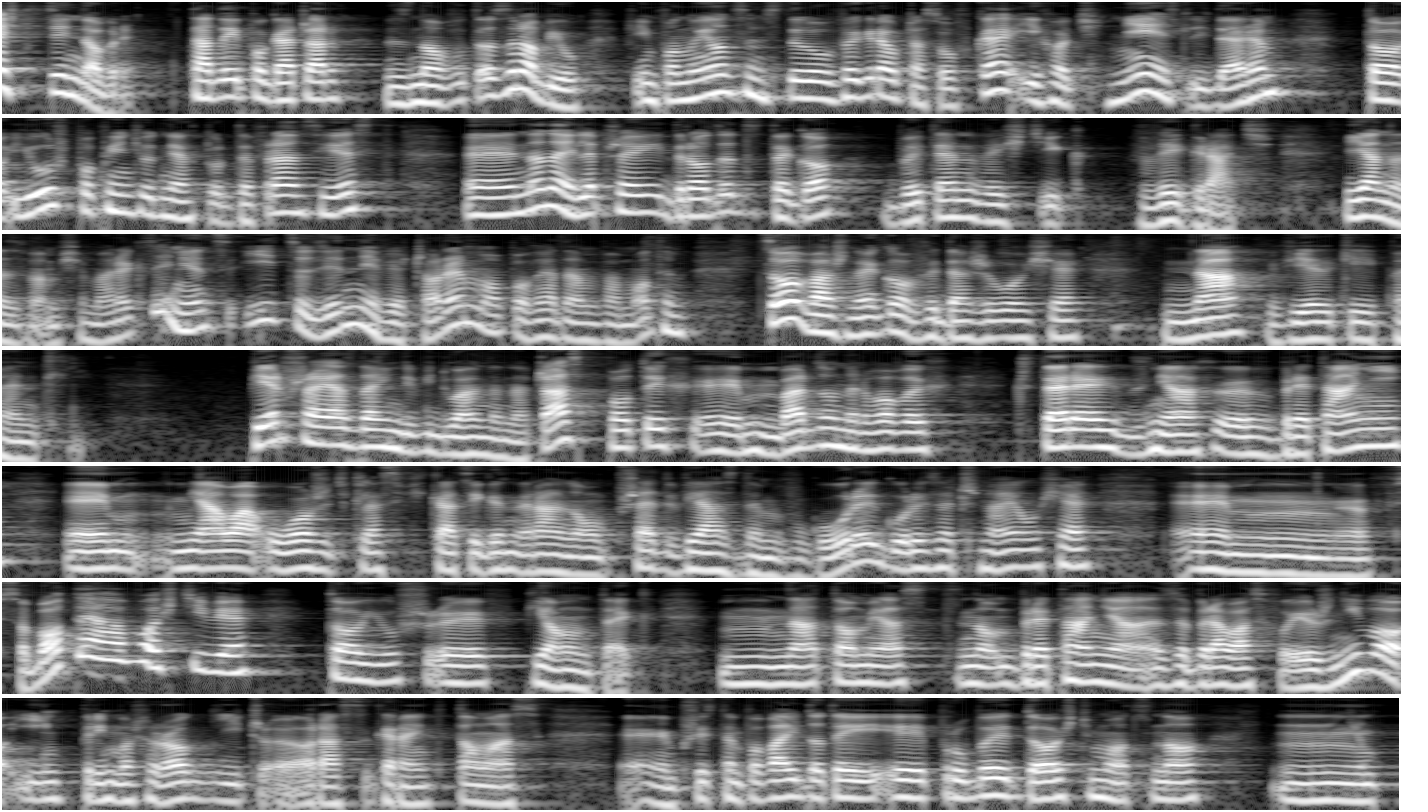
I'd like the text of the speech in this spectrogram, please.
Cześć, dzień dobry. Tadej Pogaczar znowu to zrobił. W imponującym stylu wygrał czasówkę i choć nie jest liderem, to już po pięciu dniach Tour de France jest e, na najlepszej drodze do tego, by ten wyścig wygrać. Ja nazywam się Marek Tyniec i codziennie wieczorem opowiadam Wam o tym, co ważnego wydarzyło się na Wielkiej Pętli. Pierwsza jazda indywidualna na czas po tych e, bardzo nerwowych czterech dniach w Brytanii miała ułożyć klasyfikację generalną przed wjazdem w góry. Góry zaczynają się w sobotę, a właściwie to już y, w piątek. Natomiast no, Brytania zebrała swoje żniwo i Primoz Roglic oraz Geraint Thomas przystępowali do tej próby dość mocno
